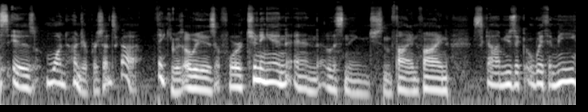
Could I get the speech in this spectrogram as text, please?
This is 100% Ska. Thank you, as always, for tuning in and listening to some fine, fine ska music with me.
